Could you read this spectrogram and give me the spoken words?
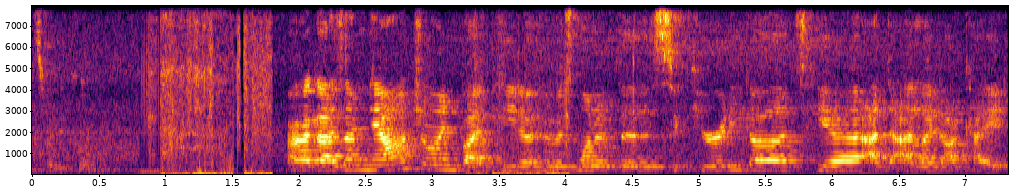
It's really cool. Alright, guys, I'm now joined by Peter, who is one of the security guards here at the Adelaide Arcade.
